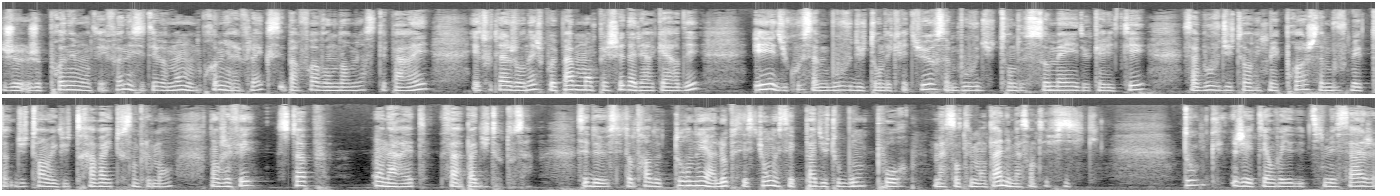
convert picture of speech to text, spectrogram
Je, prenais mon téléphone et c'était vraiment mon premier réflexe. Et parfois avant de dormir, c'était pareil. Et toute la journée, je pouvais pas m'empêcher d'aller regarder. Et du coup, ça me bouffe du temps d'écriture, ça me bouffe du temps de sommeil de qualité, ça bouffe du temps avec mes proches, ça me bouffe du temps avec du travail tout simplement. Donc j'ai fait stop, on arrête, ça va pas du tout tout ça c'est en train de tourner à l'obsession et c'est pas du tout bon pour ma santé mentale et ma santé physique. Donc, j'ai été envoyer des petits messages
